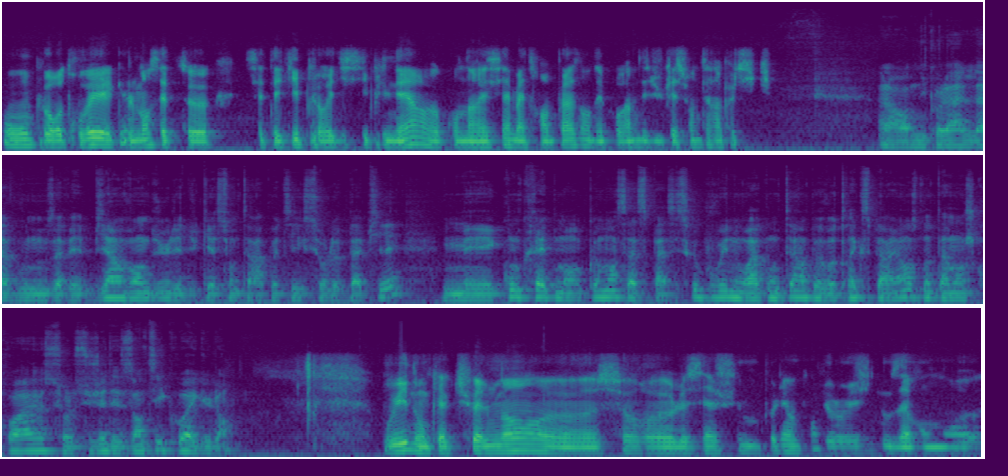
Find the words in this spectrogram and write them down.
où on peut retrouver également cette, euh, cette équipe pluridisciplinaire euh, qu'on a réussi à mettre en place dans des programmes d'éducation thérapeutique. Alors Nicolas, là vous nous avez bien vendu l'éducation thérapeutique sur le papier, mais concrètement, comment ça se passe? Est-ce que vous pouvez nous raconter un peu votre expérience, notamment je crois sur le sujet des anticoagulants? Oui, donc actuellement, euh, sur euh, le CHU Montpellier en cardiologie, nous avons euh,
